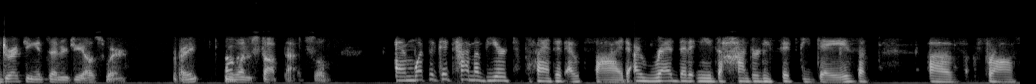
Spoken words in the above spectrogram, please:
directing its energy elsewhere. Right? We okay. want to stop that. So. And what's a good time of year to plant it outside? I read that it needs 150 days of of frost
